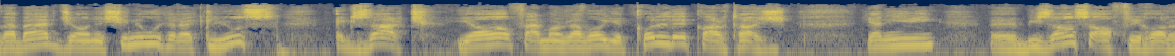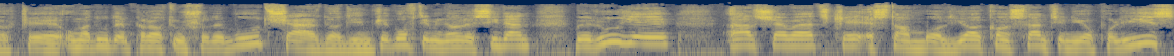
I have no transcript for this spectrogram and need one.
و بعد جانشین او هرکلیوس اگزارک یا فرمانروای کل کارتاژ. یعنی بیزانس آفریقا رو که اومده بود امپراتور شده بود شهر دادیم که گفتیم اینا رسیدن به روی عرض شود که استانبول یا کنستانتینیوپولیس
